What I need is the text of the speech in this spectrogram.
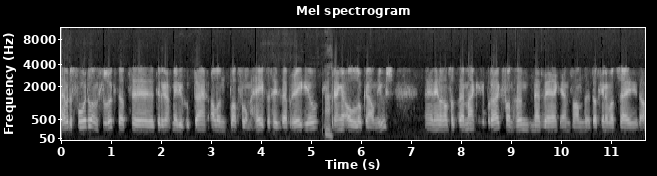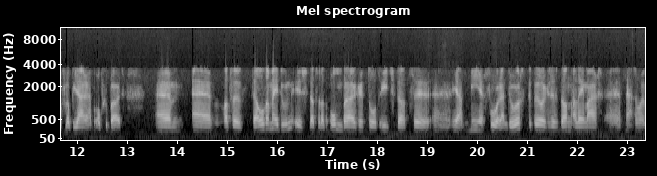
we, hebben het voordeel en het geluk dat uh, Telegraaf Mediagroep daar al een platform heeft. Dat heet Webregio. Die brengen al lokaal nieuws. in de hele Randstad, wij maken gebruik van hun netwerk en van datgene wat zij de afgelopen jaren hebben opgebouwd. Um, uh, wat we wel daarmee doen is dat we dat ombuigen tot iets dat uh, uh, ja, meer voor en door de burgers is dan alleen maar nou,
